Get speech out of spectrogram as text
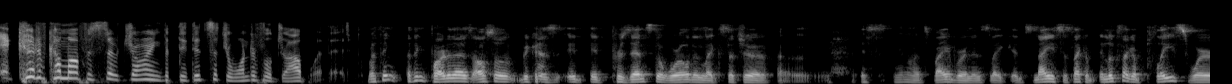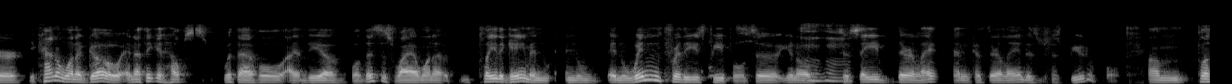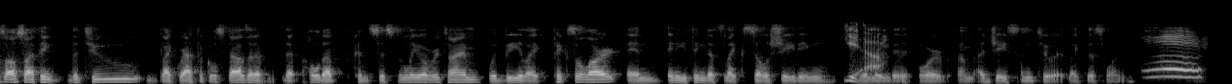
It could have come off as so jarring, but they did such a wonderful job with it. I think I think part of that is also because it, it presents the world in like such a uh, it's you know it's vibrant it's like it's nice it's like a, it looks like a place where you kind of want to go and I think it helps with that whole idea of well this is why I want to play the game and and and win for these people to you know Mhm. to save their land because their land is just beautiful. Um, plus also I think the two like graphical styles that have that hold up consistently over time would be like pixel art and anything that's like cell shading Yeah. related or um, adjacent to it like this one.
